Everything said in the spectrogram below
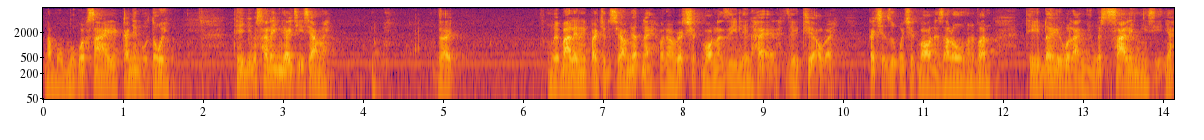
là một một website cá nhân của tôi. Thì những cái styling đây anh chị xem này. Đấy. 13 lên page chuẩn SEO nhất này hoặc là web chatbot là gì liên hệ này giới thiệu này cách sử dụng cái chatbot này Zalo vân vân. Thì đây gọi là những cái styling như chị nhé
